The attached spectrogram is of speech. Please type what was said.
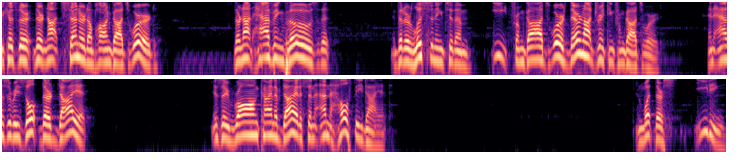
Because they're, they're not centered upon God's word. They're not having those that, that are listening to them eat from God's word. They're not drinking from God's word. And as a result, their diet is a wrong kind of diet, it's an unhealthy diet. And what they're eating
